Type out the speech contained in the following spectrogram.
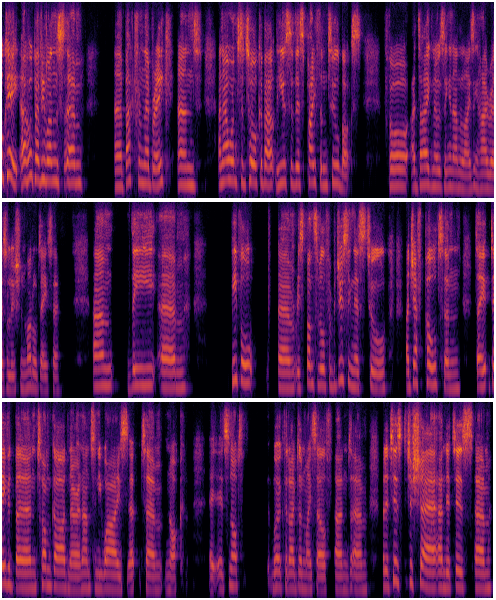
Okay, I hope everyone's um, uh, back from their break. And and I want to talk about the use of this Python toolbox for uh, diagnosing and analyzing high resolution model data. Um, the um, people uh, responsible for producing this tool are Jeff Polton, da David Byrne, Tom Gardner, and Anthony Wise at um, NOC. It's not work that I've done myself, and um, but it is to share, and it is, um,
